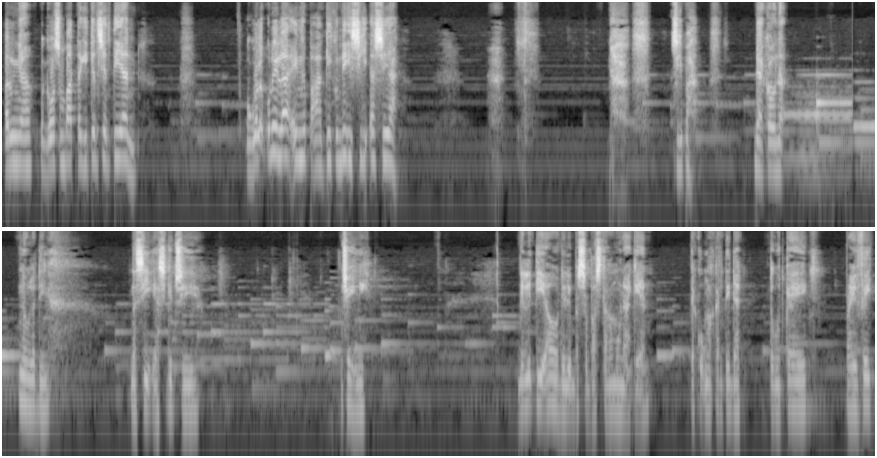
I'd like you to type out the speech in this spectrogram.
Ano nga, magawas ang bata gikan siya tiyan. Ug wala ko nilain nga paagi kundi isiya siya. Sige pa. Dakaw na. Nung lading, nasiyas gid si Janie. Dili tiaw, dili basta-basta nga muna again. Dako nga kantidad tungod kay private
